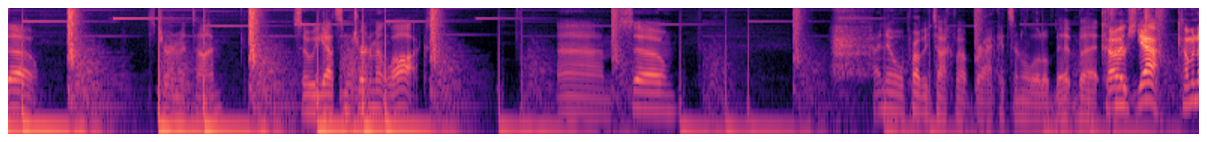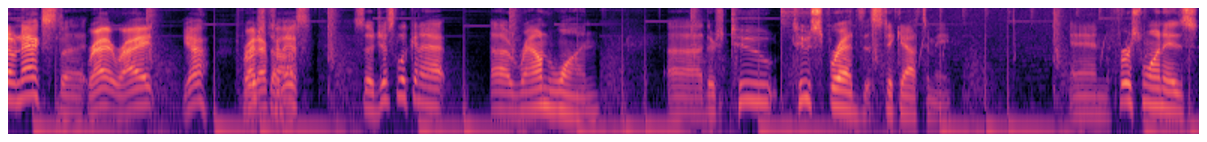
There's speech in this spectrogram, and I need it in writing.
I like it. So, it's tournament time. So we got some tournament locks. Um, so I know we'll probably talk about brackets in a little bit, but Co- first, yeah, coming up next. but- right, right. Yeah, right after off, this. So just looking at uh, round one, uh, there's two two spreads that stick out to me, and the first one is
